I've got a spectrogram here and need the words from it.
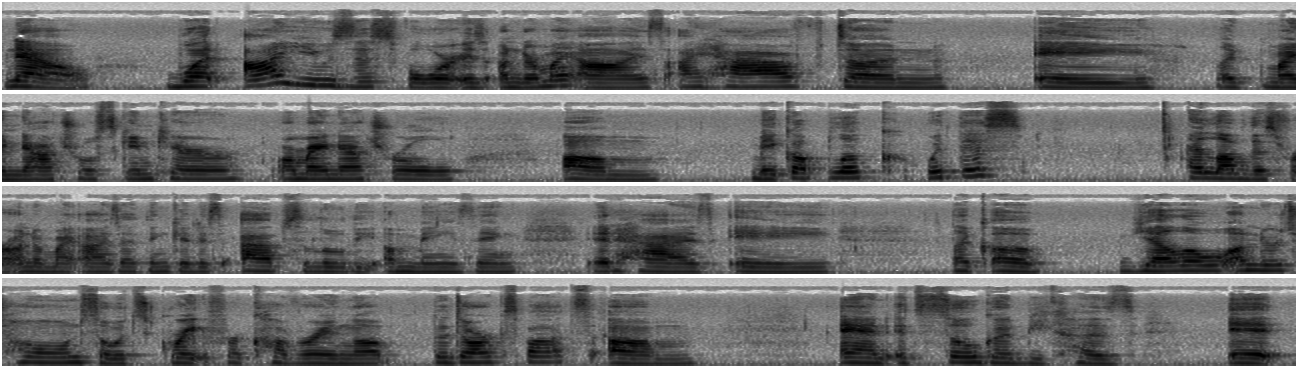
Now, what I use this for is under my eyes. I have done a, like my natural skincare or my natural um, makeup look with this. I love this for under my eyes. I think it is absolutely amazing. It has a, like a yellow undertone, so it's great for covering up the dark spots. Um, and it's so good because it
